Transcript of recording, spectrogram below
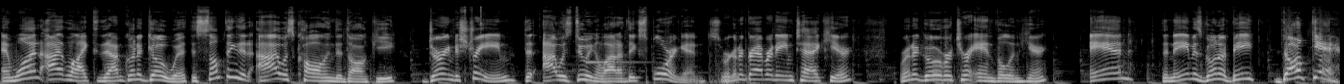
And one I liked that I'm going to go with is something that I was calling the Donkey during the stream that I was doing a lot of the exploring in. So we're going to grab our name tag here. We're going to go over to our anvil in here. And the name is going to be Donkey.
